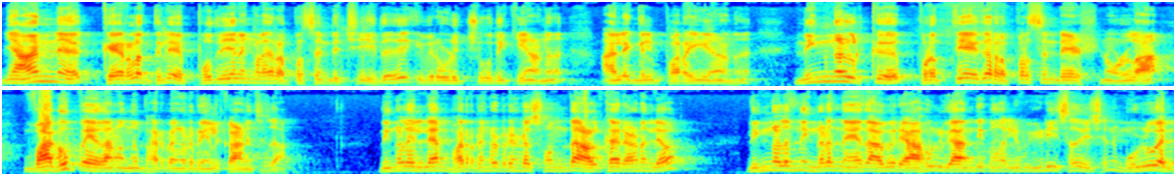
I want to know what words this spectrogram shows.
ഞാൻ കേരളത്തിലെ പൊതുജനങ്ങളെ റെപ്രസെന്റ് ചെയ്ത് ഇവരോട് ചോദിക്കുകയാണ് അല്ലെങ്കിൽ പറയുകയാണ് നിങ്ങൾക്ക് പ്രത്യേക റെപ്രസെന്റേഷനുള്ള വകുപ്പ് ഏതാണെന്ന് ഭരണഘടനയിൽ കാണിച്ചതാണ് നിങ്ങളെല്ലാം ഭരണഘടനയുടെ സ്വന്തം ആൾക്കാരാണല്ലോ? നിങ്ങളും നിങ്ങളുടെ നേതാവ് രാഹുൽ ഗാന്ധി മുതൽ വി ഡി സതീശൻ മുഴുവൻ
